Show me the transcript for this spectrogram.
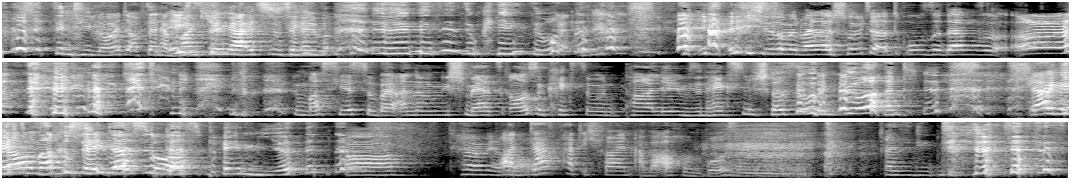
sind die Leute auf deiner Ich- Bank jünger als du selber. das ist okay so. ich, ich so mit meiner Schulterarthrose dann so. ah. Du massierst so bei anderen die Schmerz raus und kriegst so parallel irgendwie so einen Hexenschuss. Oh Gott. Ja, und genau jetzt machen so ich das und das bei mir. Oh, hör mir Oh, auf. das hatte ich vorhin aber auch im Bus. Also die, das ist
